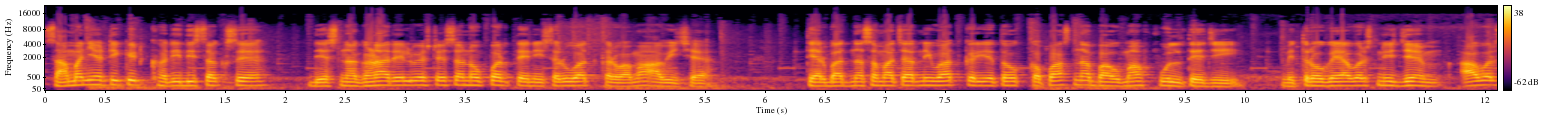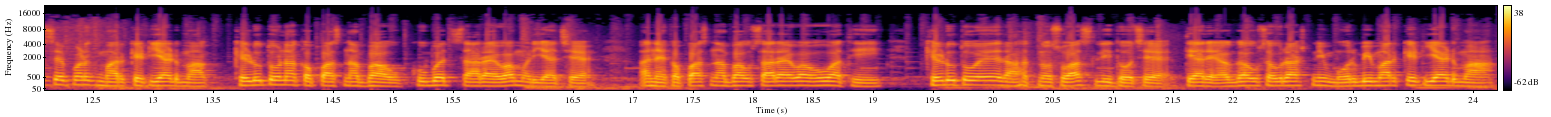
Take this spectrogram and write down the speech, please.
સામાન્ય ટિકિટ ખરીદી શકશે. દેશના ઘણા રેલવે સ્ટેશનો પર તેની શરૂઆત કરવામાં આવી છે. ત્યારબાદના સમાચારની વાત કરીએ તો કપાસના ભાવમાં ફૂલ તેજી. મિત્રો, ગયા વર્ષની જેમ આ વર્ષે પણ માર્કેટ યાર્ડમાં ખેડૂતોના કપાસના ભાવ ખૂબ જ સારા એવા મળ્યા છે અને કપાસના ભાવ સારા એવા હોવાથી ખેડૂતોએ રાહતનો શ્વાસ લીધો છે. ત્યારે અગાઉ સૌરાષ્ટ્રની મોરબી માર્કેટ યાર્ડમાં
